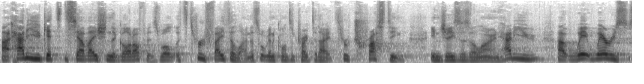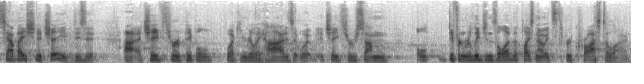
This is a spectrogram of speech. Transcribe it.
Uh, how do you get to the salvation that God offers? Well, it's through faith alone. That's what we're going to concentrate today. It's through trusting in Jesus alone. How do you, uh, where, where is salvation achieved? Is it uh, achieved through people working really hard? Is it achieved through some all, different religions all over the place? No, it's through Christ alone.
